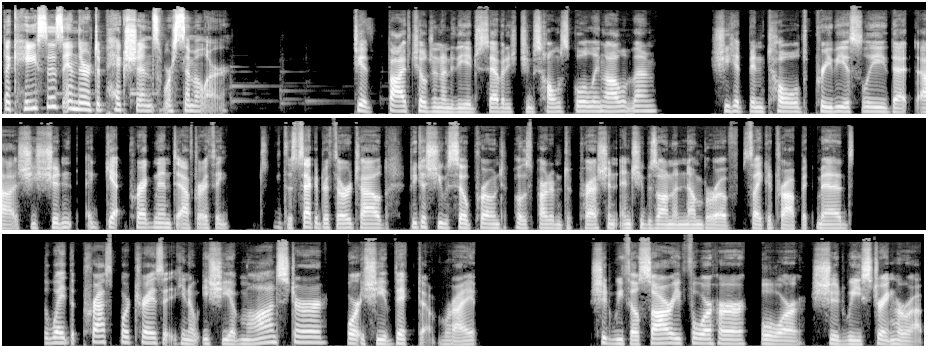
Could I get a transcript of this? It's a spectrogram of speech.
the cases and their depictions were similar. She had five children under the age of 70. She was homeschooling all of them. She had been told previously that uh, she shouldn't uh, get pregnant after, I think, the second or third child because she was so prone to postpartum depression and she was on a number of psychotropic meds. The way the press portrays it, you know, is she a monster or is she a victim, right? Should we feel sorry for her or should we string her up?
